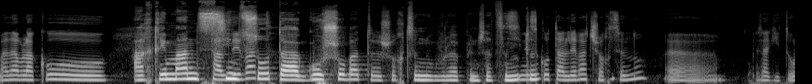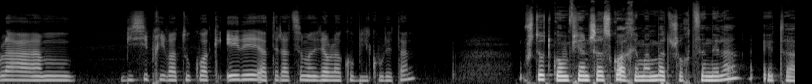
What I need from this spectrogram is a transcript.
Badablako... Ahreman zintzo eta goxo bat eh, sortzen dugula, pentsatzen dut. Zinezko talde bat sortzen du. Uh, ezakit, hola um, bizi privatukoak ere ateratzen badira olako bilkuretan? Uste dut, konfiantzazko ahreman bat sortzen dela, eta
